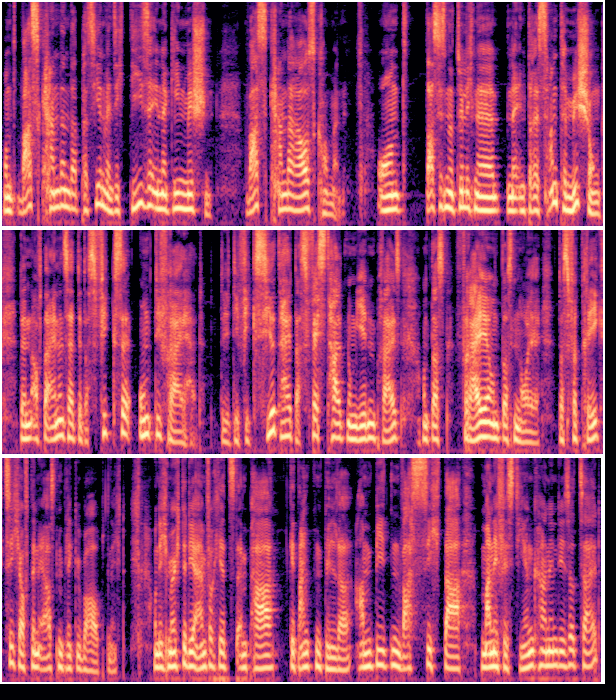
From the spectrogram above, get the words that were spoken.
Und was kann dann da passieren, wenn sich diese Energien mischen? Was kann da rauskommen? Und das ist natürlich eine, eine interessante Mischung, denn auf der einen Seite das Fixe und die Freiheit. Die, die, Fixiertheit, das Festhalten um jeden Preis und das Freie und das Neue. Das verträgt sich auf den ersten Blick überhaupt nicht. Und ich möchte dir einfach jetzt ein paar Gedankenbilder anbieten, was sich da manifestieren kann in dieser Zeit.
